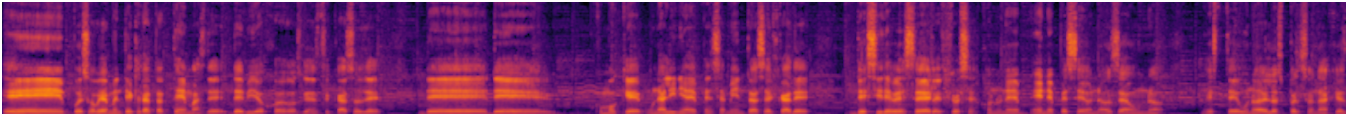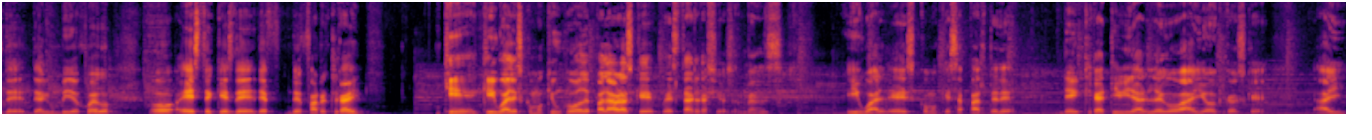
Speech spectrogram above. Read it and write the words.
eh, pues obviamente trata temas de, de, videojuegos, en este caso de, de, como que una línea de pensamiento acerca de si debe ser el con un NPC o no, o sea, uno, este, uno de los personajes de, algún videojuego, o este que es de, Far Cry, que, igual es como que un juego de palabras que está gracioso, entonces igual es como que esa parte de, creatividad. Luego hay otros que hay,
